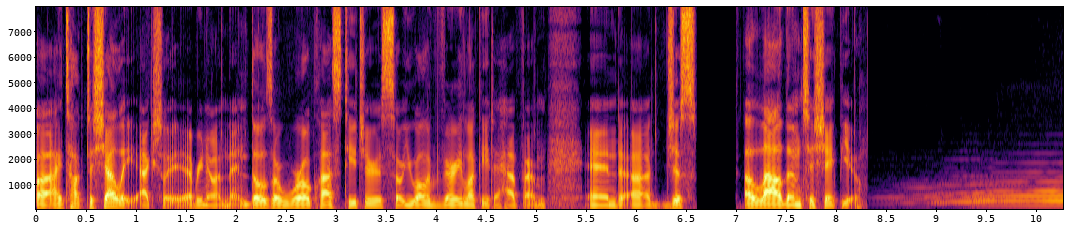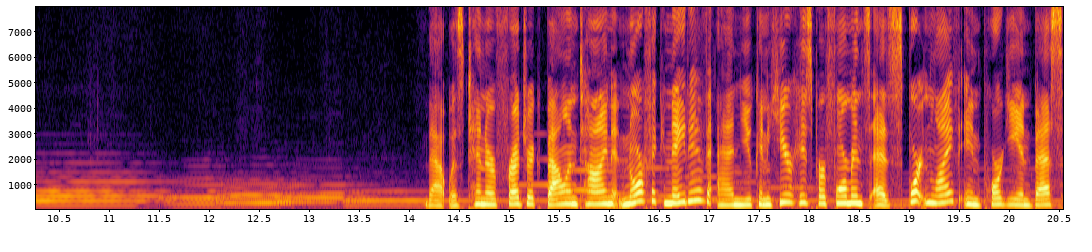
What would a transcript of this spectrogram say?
uh, I talk to Shelly actually every now and then. Those are world class teachers, so you all are very lucky to have them, and uh, just allow them to shape you. That was tenor Frederick Ballentine, Norfolk native, and you can hear his performance as Sportin' Life in Porgy and Bess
